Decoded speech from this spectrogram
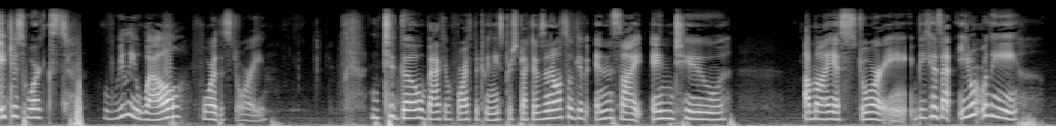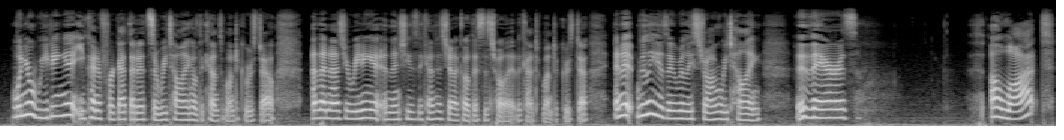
It just works really well for the story to go back and forth between these perspectives and also give insight into Amaya's story because that, you don't really when you're reading it, you kind of forget that it's a retelling of the Count of Monte Cristo. And then as you're reading it, and then she's the Countess, you're like, oh, this is totally the Count of Monte Cristo. And it really is a really strong retelling. There's a lot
